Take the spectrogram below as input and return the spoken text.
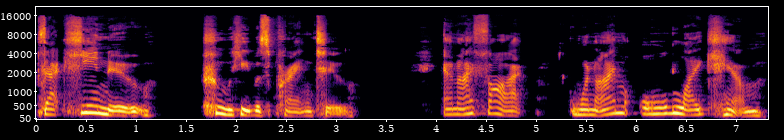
that he knew who he was praying to. And I thought, when I'm old like him,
